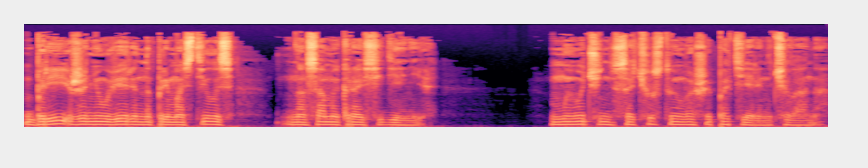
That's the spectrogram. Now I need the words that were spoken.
Бри же неуверенно примостилась на самый край сиденья. Мы очень сочувствуем вашей потере, начала она.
